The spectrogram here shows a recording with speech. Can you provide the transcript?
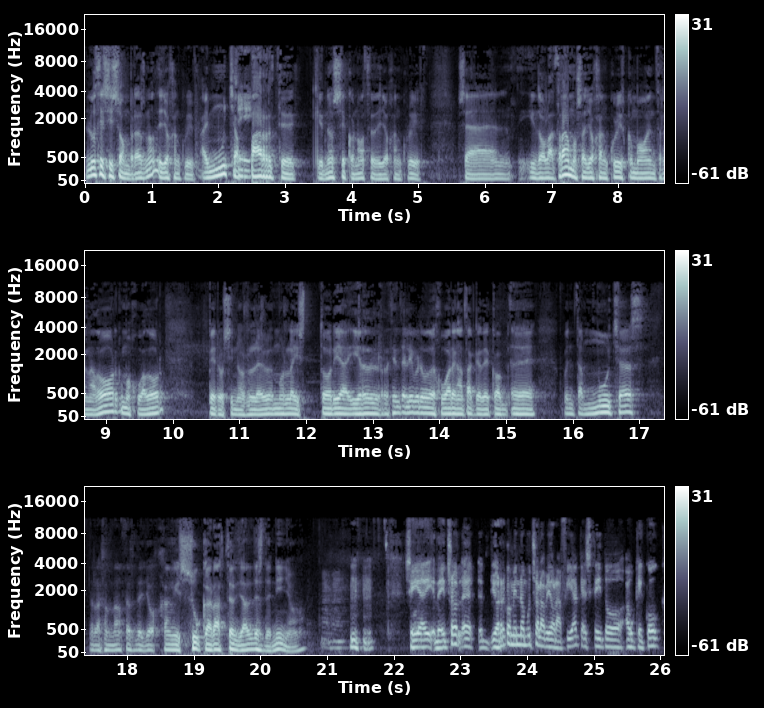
luces y sombras, ¿no? De Johan Cruyff. Hay mucha parte que no se conoce de Johan Cruyff. O sea, idolatramos a Johan Cruyff como entrenador, como jugador, pero si nos leemos la historia y el reciente libro de Jugar en Ataque de... Eh, cuenta muchas de las andanzas de Johan y su carácter ya desde niño. Sí, de hecho, yo recomiendo mucho la biografía que ha escrito Auke Koch,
